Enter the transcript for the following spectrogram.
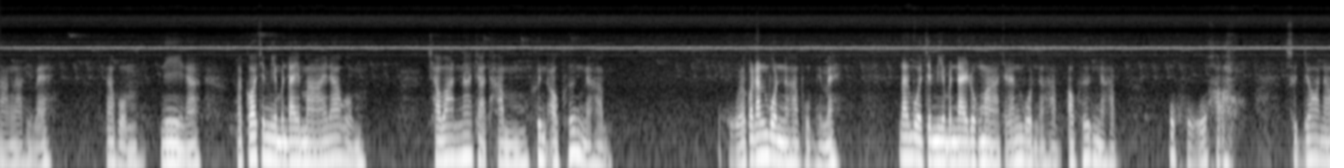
รังนะเห็นไหมนะผมนี่นะ แล้วก็จะมีบันไดไม้นะผม ชาวบ้านน่าจะทำขึ้นเอาพึ่งนะครับโอ้โหแล้วก็ด้านบนนะครับ ผมเห็นไหมด้านบนจะมีบันไดลงมาจากด้านบนนะครับ เอาพึ่งนะครับ โอ้โหเขาสุดยอดนะ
